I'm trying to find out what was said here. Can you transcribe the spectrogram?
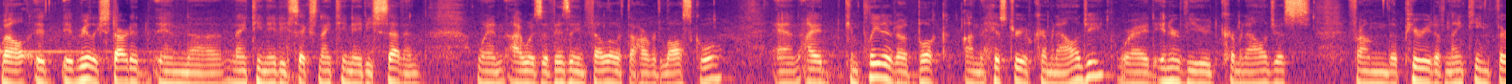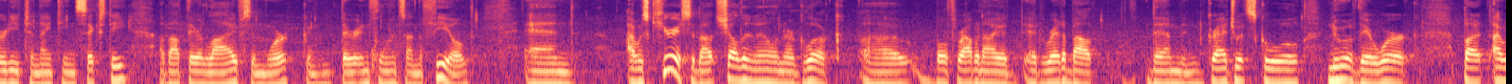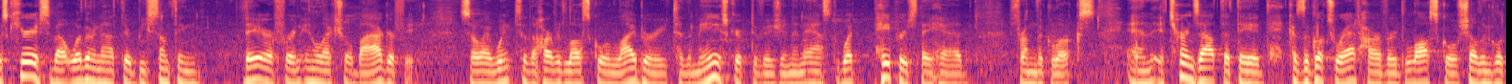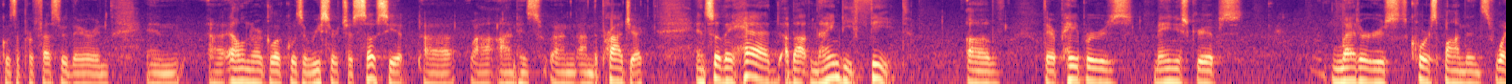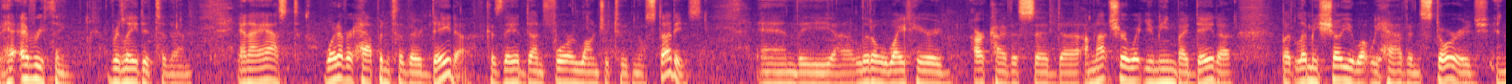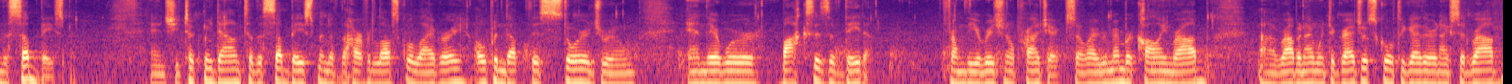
Well, it, it really started in uh, 1986, 1987, when I was a visiting fellow at the Harvard Law School. And I had completed a book on the history of criminology, where I had interviewed criminologists from the period of 1930 to 1960 about their lives and work and their influence on the field. And I was curious about Sheldon and Eleanor Glueck. Uh, both Rob and I had, had read about them in graduate school, knew of their work, but I was curious about whether or not there'd be something there for an intellectual biography. So I went to the Harvard Law School library to the manuscript division and asked what papers they had from the Gluecks. And it turns out that they had, because the Gluecks were at Harvard Law School, Sheldon Glueck was a professor there, and, and uh, Eleanor Glueck was a research associate uh, on, his, on, on the project. And so they had about 90 feet of their papers, manuscripts, letters, correspondence, what everything related to them. And I asked whatever happened to their data, because they had done four longitudinal studies. And the uh, little white-haired archivist said, uh, I'm not sure what you mean by data, but let me show you what we have in storage in the sub-basement. And she took me down to the sub-basement of the Harvard Law School library, opened up this storage room, and there were boxes of data from the original project. So I remember calling Rob. Uh, Rob and I went to graduate school together, and I said, Rob,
